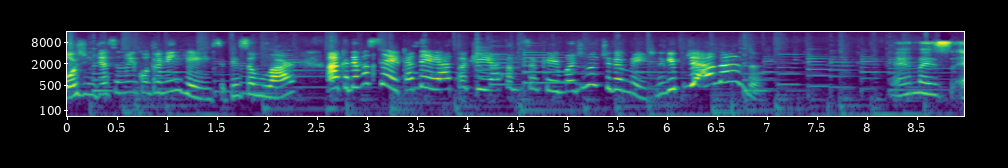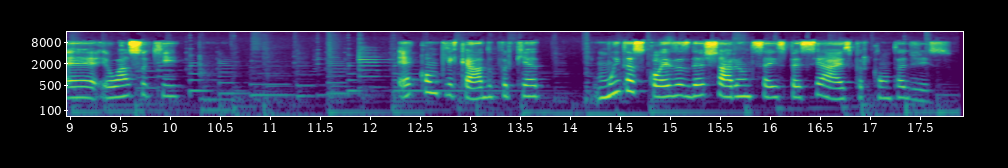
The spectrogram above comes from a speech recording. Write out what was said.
Hoje em dia você não encontra ninguém. Você tem celular. Ah, cadê você? Cadê? Ah, tô aqui. Ah, tá não sei o quê. Imagina antigamente, ninguém podia errar nada. É, mas é, eu acho que é complicado porque muitas coisas deixaram de ser especiais por conta disso.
